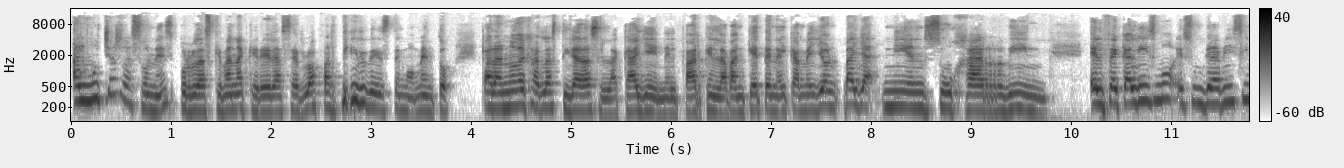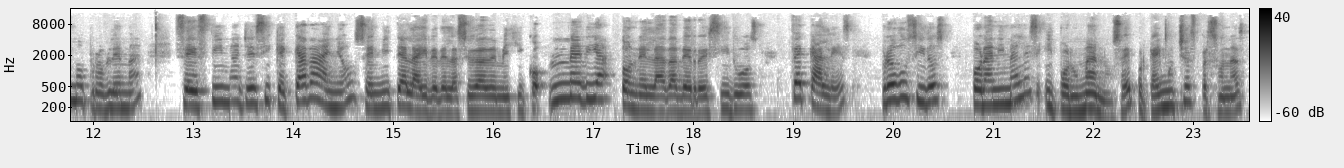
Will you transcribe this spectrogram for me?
hay muchas razones por las que van a querer hacerlo a partir de este momento para no dejarlas tiradas en la calle, en el parque, en la banqueta, en el camellón, vaya, ni en su jardín. El fecalismo es un gravísimo problema. Se estima, Jessy, que cada año se emite al aire de la Ciudad de México media tonelada de residuos fecales producidos por animales y por humanos, ¿eh? porque hay muchas personas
